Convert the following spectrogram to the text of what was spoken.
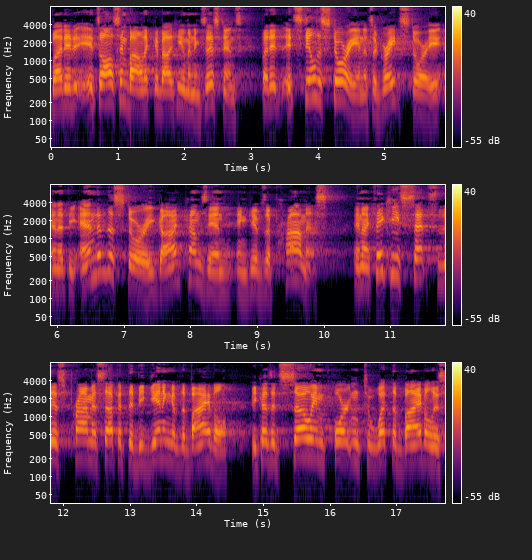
But it, it's all symbolic about human existence. But it, it's still a story, and it's a great story. And at the end of the story, God comes in and gives a promise. And I think he sets this promise up at the beginning of the Bible because it's so important to what the Bible is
